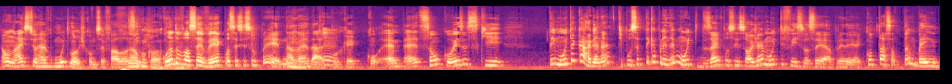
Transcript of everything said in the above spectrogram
é um nice to have muito longe, como você falou, Não, assim. concordo Quando também. você vê é que você se surpreende, na Uhum. verdade, É. porque é, é- são coisas que tem muita carga, né? Tipo, você tem que aprender muito. Design por si só já é muito difícil você aprender. E computação também.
